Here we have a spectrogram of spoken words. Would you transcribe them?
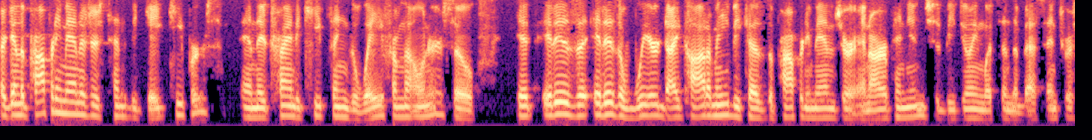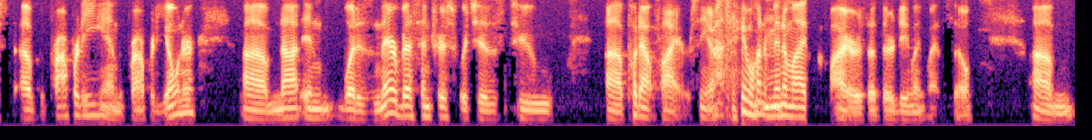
again, the property managers tend to be gatekeepers, and they're trying to keep things away from the owner. So it, it is a, it is a weird dichotomy because the property manager, in our opinion, should be doing what's in the best interest of the property and the property owner, um, not in what is in their best interest, which is to uh, put out fires. You know, they want to mm-hmm. minimize the fires that they're dealing with. So. Um,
